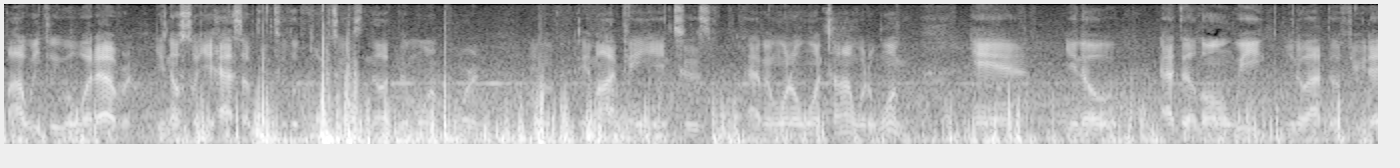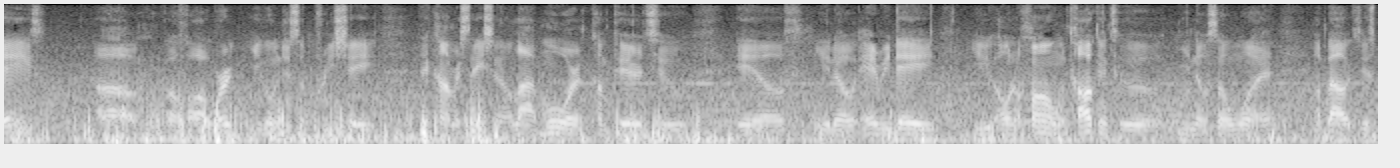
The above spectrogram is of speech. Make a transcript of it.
bi-weekly or whatever you know so you have something to look forward to. It's nothing more important you know, in my opinion to having one-on-one -on -one time with a woman. And you know after a long week you know after a few days um, of hard work, you're gonna just appreciate that conversation a lot more compared to if you know every day you on the phone talking to you know someone about just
